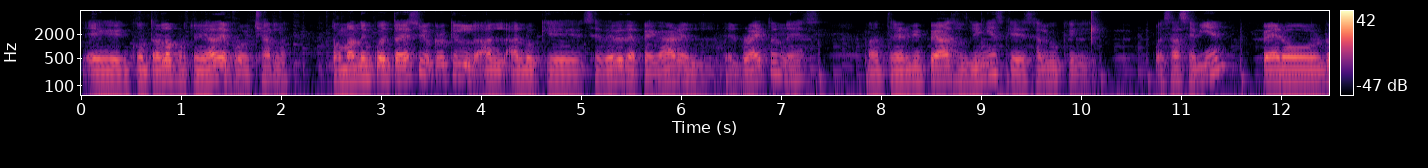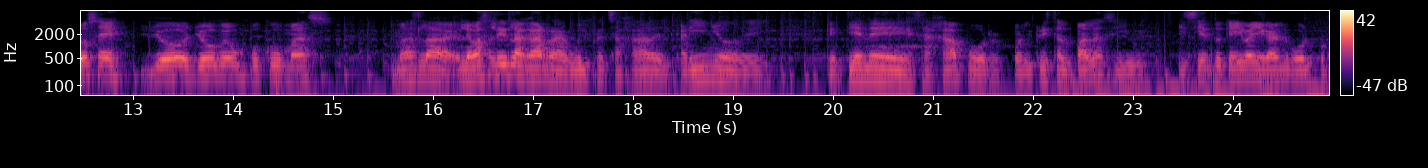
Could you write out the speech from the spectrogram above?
Eh, encontrar la oportunidad de aprovecharla tomando en cuenta eso, yo creo que a, lo que se debe de apegar el, el, Brighton es mantener bien pegadas sus líneas, que es algo que pues hace bien, pero no sé, yo, yo veo un poco más, más la, le va a salir la garra a Wilfred Zaha del cariño de, que tiene Zaha por, por el Crystal Palace y, siento que ahí va a llegar el gol por,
